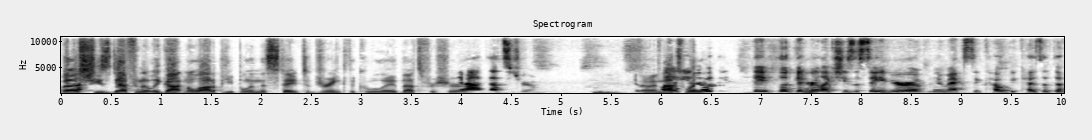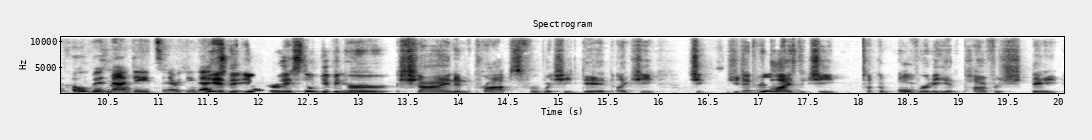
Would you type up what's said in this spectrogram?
well, she's definitely gotten a lot of people in this state to drink the Kool Aid. That's for sure. Yeah, that's true. You know, and Well, that's you where know, they look at her like she's a savior of New Mexico because of the COVID mandates and everything that yeah, they, are they still giving her shine and props for what she did? Like she, she, she did realize that she took an already impoverished state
